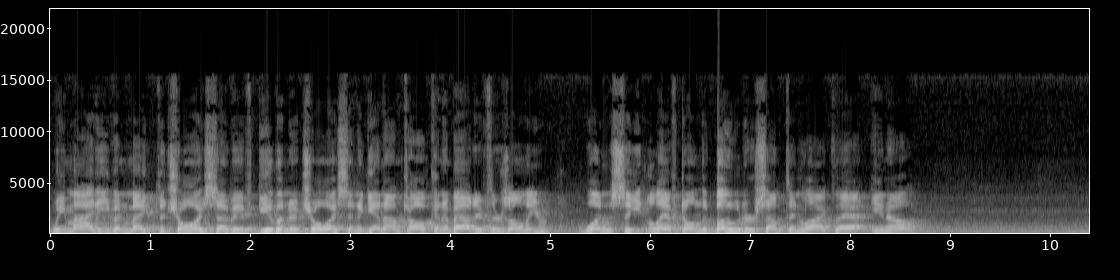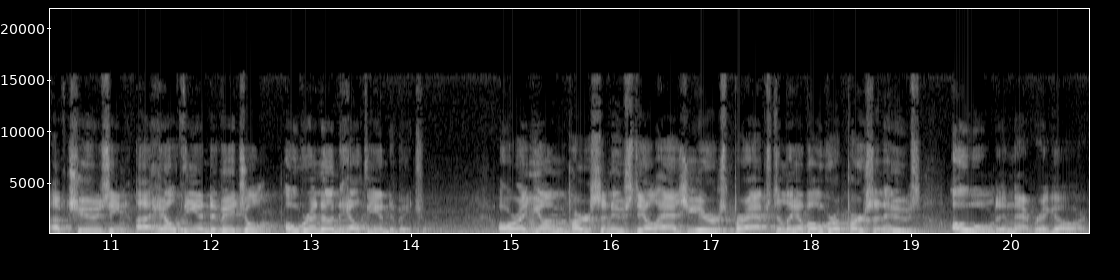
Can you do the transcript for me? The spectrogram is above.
we might even make the choice of if given a choice, and again, I'm talking about if there's only one seat left on the boat or something like that, you know, of choosing a healthy individual over an unhealthy individual or a young person who still has years perhaps to live over a person who's old in that regard.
